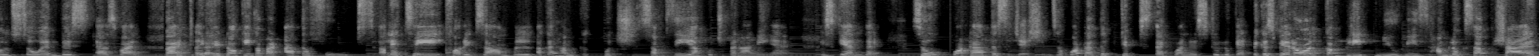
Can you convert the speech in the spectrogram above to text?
also and this as well but right. if you're talking about other foods uh, let's say for example agar hum kuch sabzi ya kuch banani hai iske andar so what are the suggestions or what are the tips that one is to look at because we are all complete newbies hum हम लोग सब शायद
